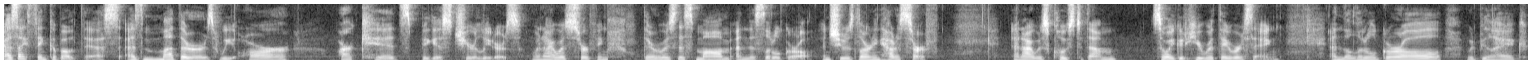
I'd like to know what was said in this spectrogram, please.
as I think about this, as mothers, we are our kids' biggest cheerleaders. When I was surfing, there was this mom and this little girl, and she was learning how to surf. And I was close to them, so I could hear what they were saying. And the little girl would be like,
